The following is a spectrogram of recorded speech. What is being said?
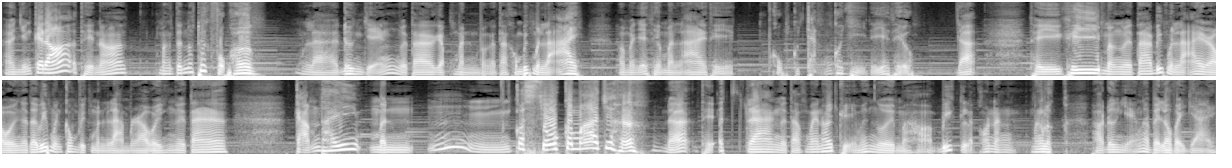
à, những cái đó thì nó mang tính nó thuyết phục hơn là đơn giản người ta gặp mình và người ta không biết mình là ai. Và mình giới thiệu mình là ai thì cũng chẳng có gì để giới thiệu đó. Thì khi mà người ta biết mình là ai rồi người ta biết mình công việc mình làm rồi người ta cảm thấy mình um, có số có má chứ hả? Đó thì ít ra người ta cũng phải nói chuyện với người mà họ biết là có năng năng lực hoặc đơn giản là về lâu về dài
